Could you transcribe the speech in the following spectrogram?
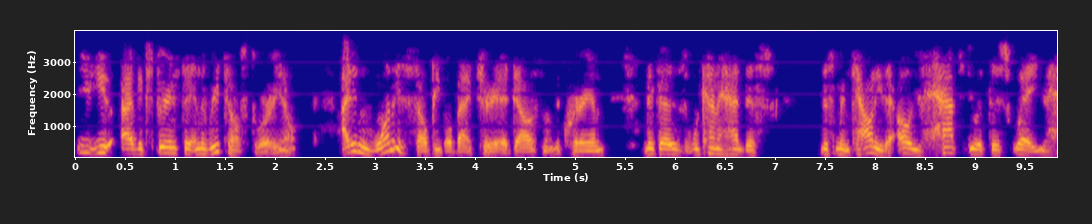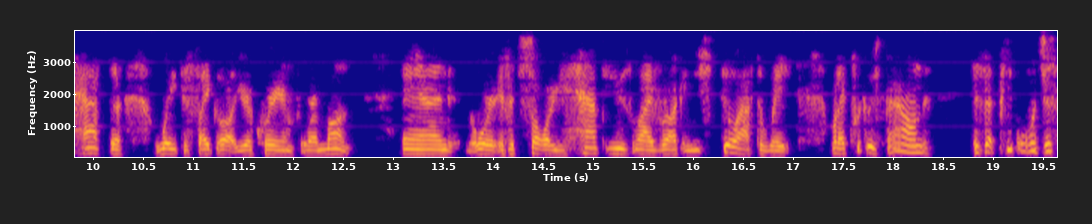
you, you, I've experienced it in the retail store, you know, I didn't want to sell people bacteria at Dallas Mills Aquarium because we kind of had this, this mentality that, oh, you have to do it this way. You have to wait to cycle out your aquarium for a month and or if it's saltwater, you have to use live rock, and you still have to wait. What I quickly found is that people would just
